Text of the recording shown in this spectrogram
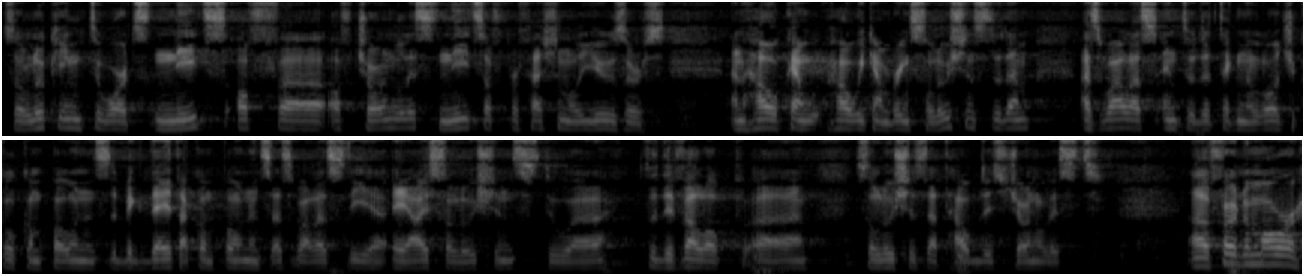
so looking towards needs of, uh, of journalists, needs of professional users, and how, can, how we can bring solutions to them, as well as into the technological components, the big data components, as well as the uh, AI solutions to, uh, to develop uh, solutions that help these journalists. furthermore,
